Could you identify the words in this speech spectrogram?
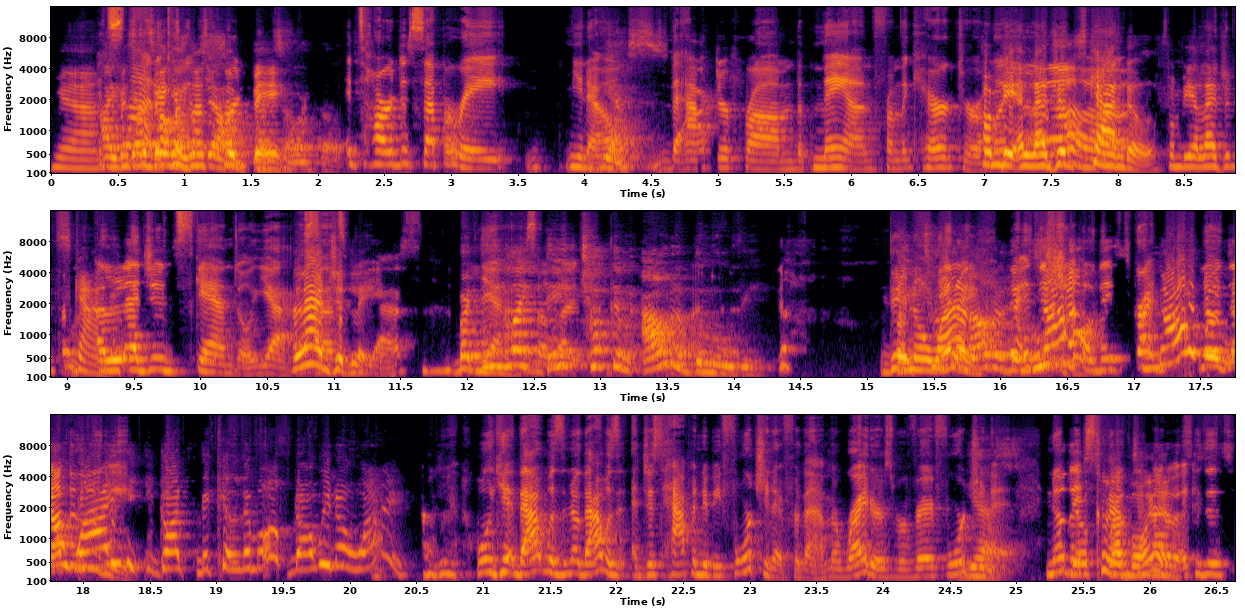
Yeah, It's I, not. that's Mr. Big is not felt. That's big. how I felt. It's hard to separate, you know, Yes. the actor from the man from the character. I'm From the like, alleged ugh. scandal. From the alleged scandal. Alleged scandal, yes. that's- Allegedly. Yes. But they Yeah, like so they like- took him out of the movie. Do you know why? out of the It's movie. a show. They scratched. Now no, we it's know the why movie. he got they killed him off. Now we know why. Well, yeah, that was no, that was it just happened to be fortunate for them. The writers were very fortunate. Yes. No, they They're scrubbed him out of it because it's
